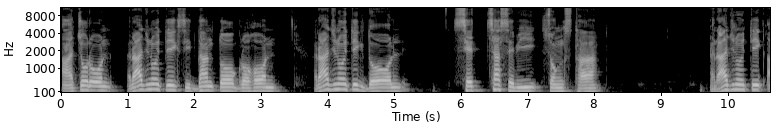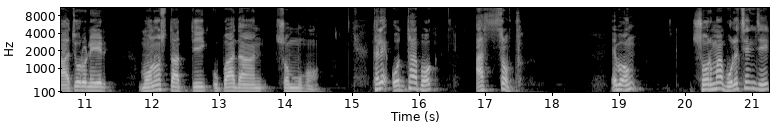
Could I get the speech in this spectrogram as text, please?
আচরণ, রাজনৈতিক সিদ্ধান্ত গ্রহণ, রাজনৈতিক দল, স্বেচ্ছাসেবী সংস্থা রাজনৈতিক আচরণের মনস্তাত্ত্বিক উপাদান সমূহ। তাহলে অধ্যাপক আশরফ এবং শর্মা বলেছেন যে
